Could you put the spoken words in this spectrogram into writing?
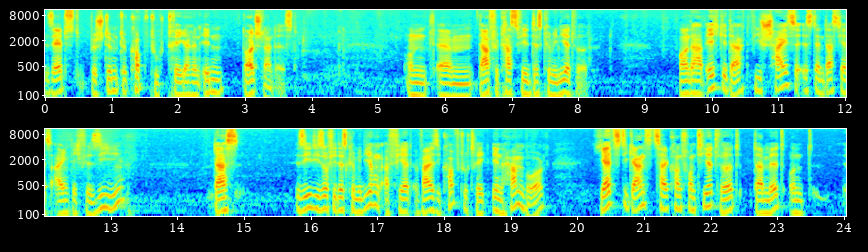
selbstbestimmte Kopftuchträgerin in Deutschland ist. Und ähm, dafür krass viel diskriminiert wird. Und da habe ich gedacht, wie scheiße ist denn das jetzt eigentlich für sie, dass sie, die so viel Diskriminierung erfährt, weil sie Kopftuch trägt in Hamburg, jetzt die ganze Zeit konfrontiert wird damit und äh,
